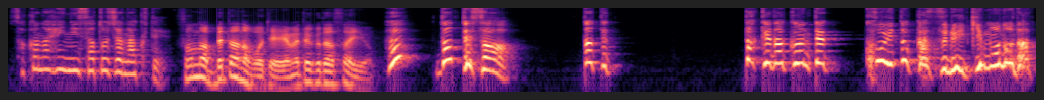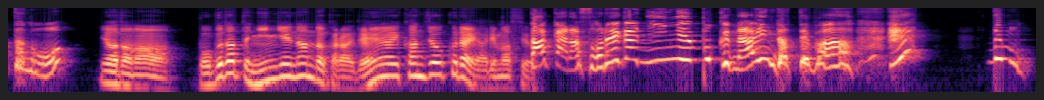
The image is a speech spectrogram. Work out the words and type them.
魚辺に里じゃなくて？そんなベタなボケやめてくださいよ。だってさ、だって、武田くんって恋とかする生き物だったの？やだな。僕だって人間なんだから恋愛感情くらいありますよ。だ。からそれが人間っぽくないんだってば。え？でも、本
